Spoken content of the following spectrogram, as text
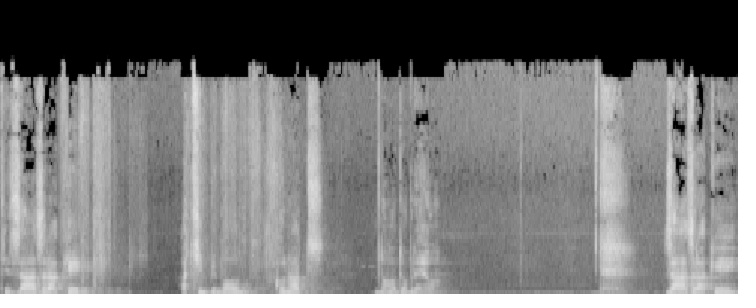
ty zázraky a tím by mohl konat mnoho dobrého. Zázraky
